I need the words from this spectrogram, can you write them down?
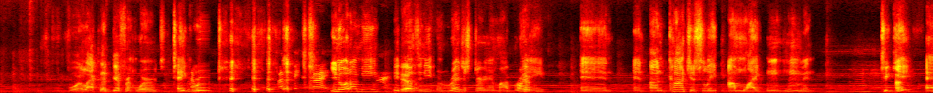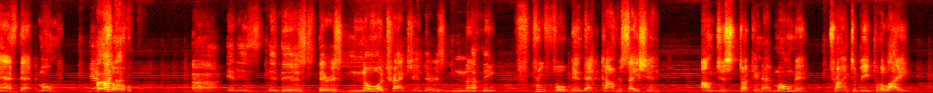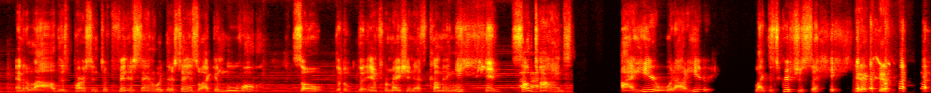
for lack of different words, take root. right, right. You know what I mean? It Yeah. doesn't even register in my brain, and and unconsciously I'm like mm-hmm Mhm. to get past that moment. Yes, So uh, it is it is there is no attraction. There is nothing fruitful in that conversation. I'm just stuck in that moment trying to be polite and allow this person to finish saying what they're saying so I can move on. So the, the information that's coming in, sometimes I hear without hearing, like the scriptures say. Yeah, yeah.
